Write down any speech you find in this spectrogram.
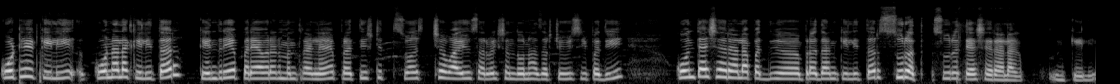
कोठे केली कोणाला केली तर? केंद्रीय पर्यावरण मंत्रालयाने प्रतिष्ठित स्वच्छ वायू सर्वेक्षण दोन हजार चोवीस ही पदवी कोणत्या शहराला पद प्रदान केली तर? सुरत. सुरत या शहराला केली.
